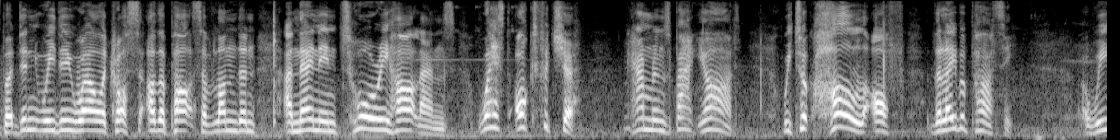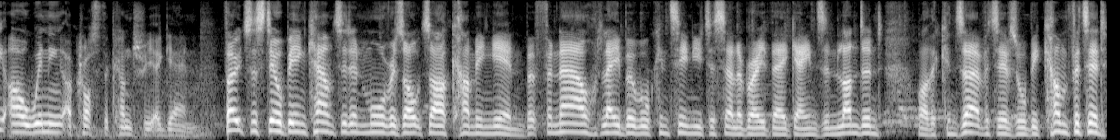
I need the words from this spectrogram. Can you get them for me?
But didn't we do well across other parts of London and then in Tory heartlands, West Oxfordshire, Cameron's backyard? We took Hull off the Labour Party. We are winning across the country again. Votes are still being counted and more results are coming in. But for now, Labour will continue to celebrate their gains in London, while the Conservatives will be comforted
